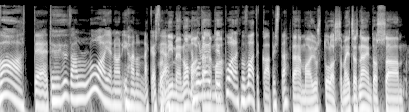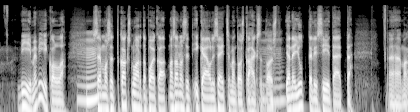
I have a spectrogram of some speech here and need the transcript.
vaatteet, hyvä luoja, ne on ihanan näköisiä. No ja nimenomaan. mulla Tähän löytyy mä, puolet mun vaatekaapista. tähän mä oon just tulossa. Mä itse asiassa näin tuossa viime viikolla mm. semmoiset kaksi nuorta poikaa, mä sanoisin, että ikä oli 17-18. Mm. Ja ne jutteli siitä, että äh, mä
